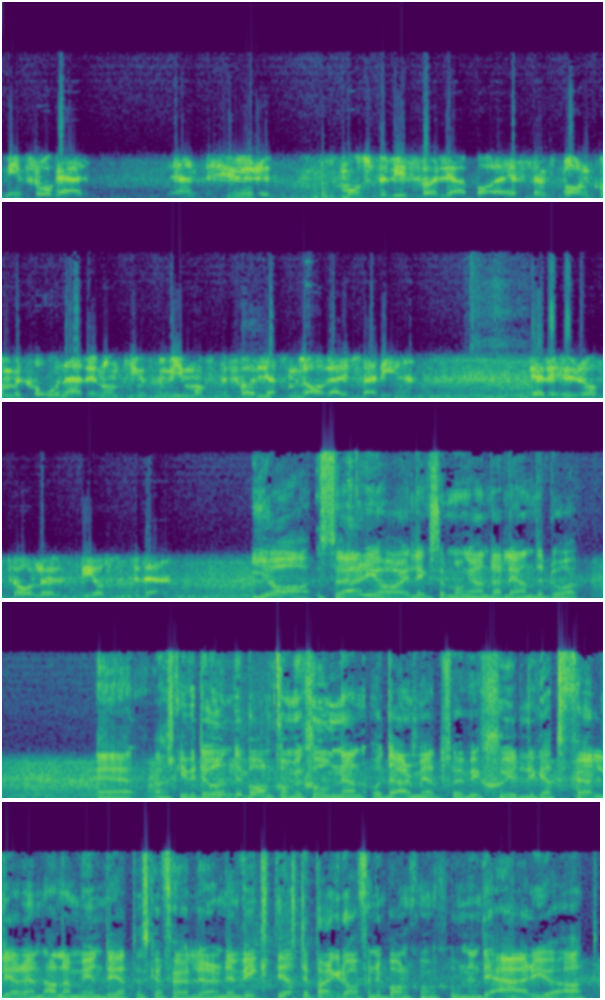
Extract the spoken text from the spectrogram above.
min fråga är hur måste vi följa FNs barnkonvention? Är det någonting som vi måste följa som lag här i Sverige? Eller hur förhåller vi oss till det? Ja, Sverige har ju liksom många andra länder då eh, har skrivit under barnkonventionen och därmed så är vi skyldiga att följa den. Alla myndigheter ska följa den. Den viktigaste paragrafen i barnkonventionen det är ju att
